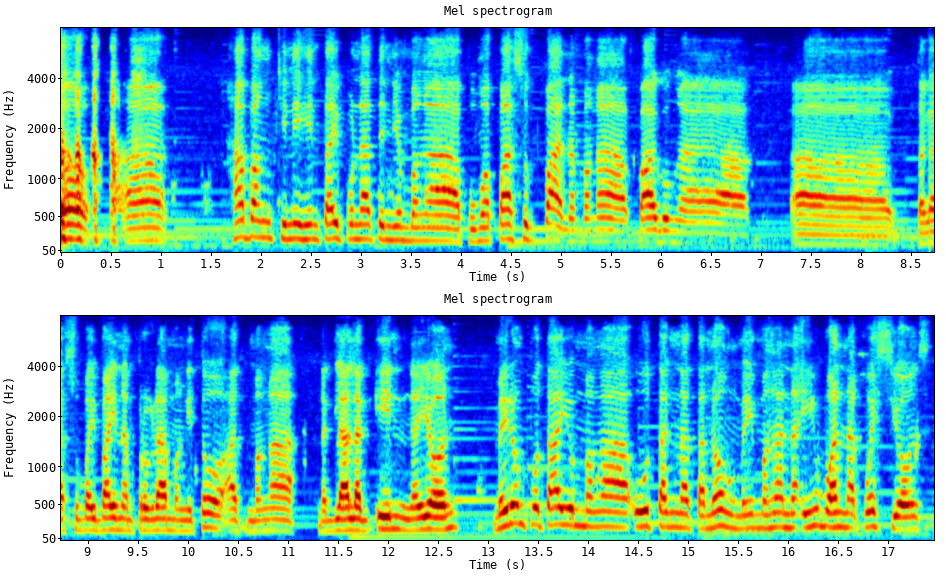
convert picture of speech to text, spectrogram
So, ah, habang kinihintay po natin yung mga pumapasok pa ng mga bagong ah, ah, taga-subaybay ng programang ito at mga naglalag-in ngayon, mayroon po tayong mga utang na tanong, may mga naiwan na questions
